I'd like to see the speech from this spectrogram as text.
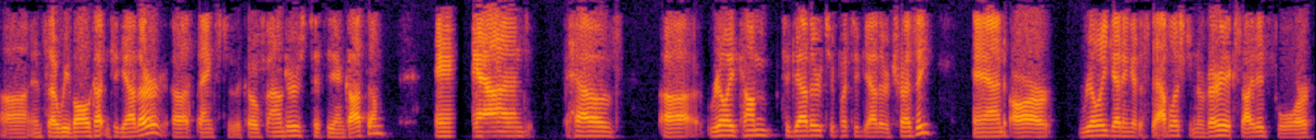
Uh, and so we've all gotten together uh, thanks to the co-founders Tithi and Gautam, and, and have uh, really come together to put together Trezi and are really getting it established and are very excited for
